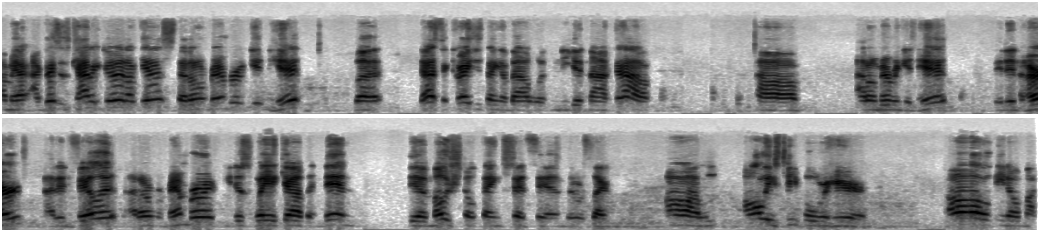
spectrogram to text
I mean, I, I guess it's kind of good. I guess that I don't remember getting hit, but that's the crazy thing about when you get knocked out. Um, I don't remember getting hit. It didn't hurt. I didn't feel it. I don't remember it. You just wake up and then the emotional thing sets in. There was like, oh, all these people were here. All, you know, my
